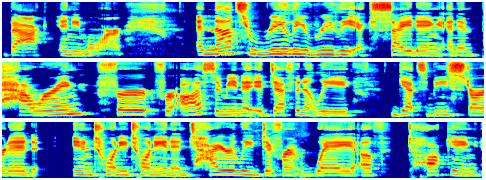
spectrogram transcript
back anymore. And that's really, really exciting and empowering for, for us. I mean, it, it definitely gets me started in 2020 an entirely different way of talking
